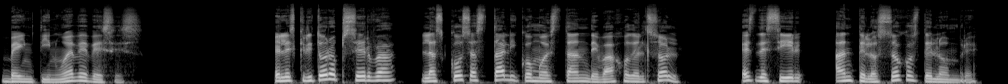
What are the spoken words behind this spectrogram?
29 veces. El escritor observa las cosas tal y como están debajo del sol, es decir, ante los ojos del hombre.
